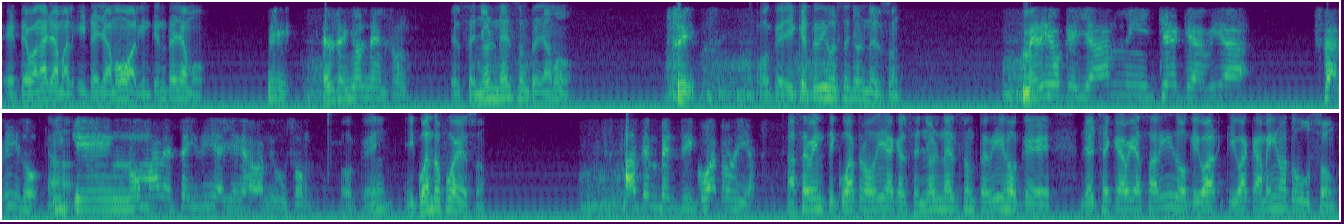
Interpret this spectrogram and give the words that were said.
eh, te van a llamar. ¿Y te llamó alguien? ¿Quién te llamó? Sí, el señor Nelson. ¿El señor Nelson te llamó? Sí. Ok, ¿y qué te dijo el señor Nelson? Me dijo que ya mi cheque había salido y que en no más de seis días llegaba mi buzón. Ok, ¿y cuándo fue eso? Hace 24 días. Hace 24 días que el señor Nelson te dijo que ya el cheque había salido, que iba, que iba camino a tu buzón.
